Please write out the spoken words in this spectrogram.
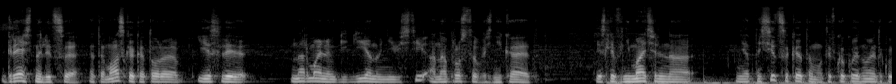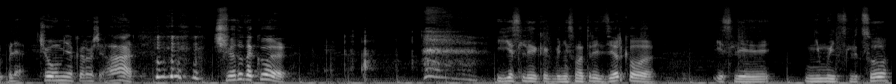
грязь на лице. Это маска, которая, если нормальную гигиену не вести, она просто возникает. Если внимательно не относиться к этому, ты в какой-то момент такой, бля, что у меня, короче, а, что это такое? И если как бы не смотреть в зеркало, если не мыть лицо,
